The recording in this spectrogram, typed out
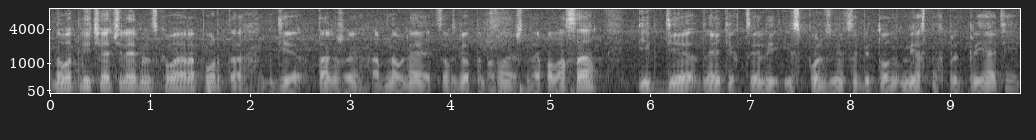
Но в отличие от Челябинского аэропорта, где также обновляется взлетно-посадочная полоса и где для этих целей используется бетон местных предприятий,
